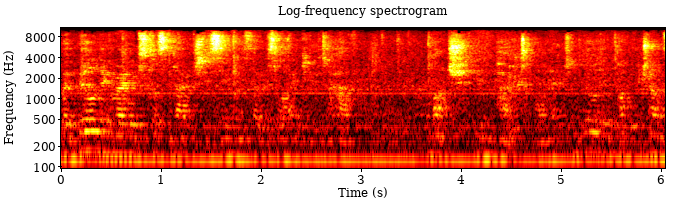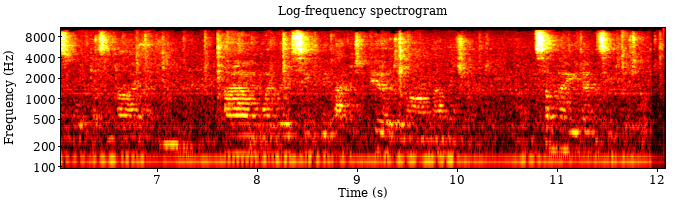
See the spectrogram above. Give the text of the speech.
where building roads doesn't actually seem as though it's likely to have much impact on it, and building public transport doesn't either. Um, where we seem to be back to pure demand management. Um, somehow you don't seem to talk to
